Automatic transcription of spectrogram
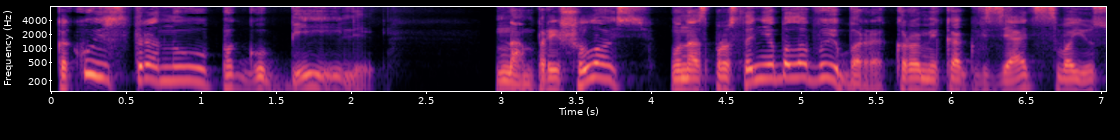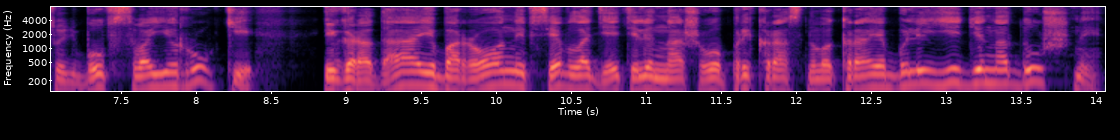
Какую страну погубили? Нам пришлось. У нас просто не было выбора, кроме как взять свою судьбу в свои руки. И города, и бароны, все владетели нашего прекрасного края были единодушны.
